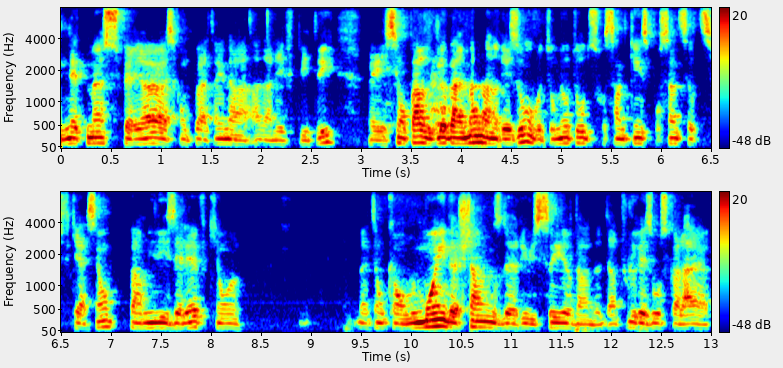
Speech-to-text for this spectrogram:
nettement supérieur à ce qu'on peut atteindre dans, dans l'FPT. Mais si on parle globalement dans le réseau, on va tourner autour de 75% de certification parmi les élèves qui ont, ben, ont moins de chances de réussir dans, tout le réseau scolaire.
